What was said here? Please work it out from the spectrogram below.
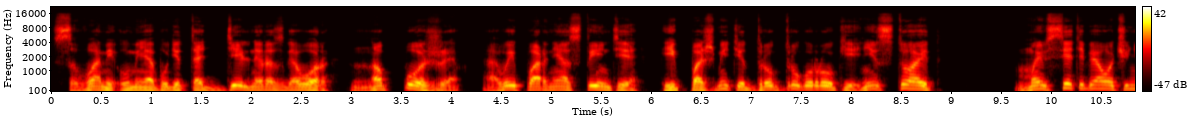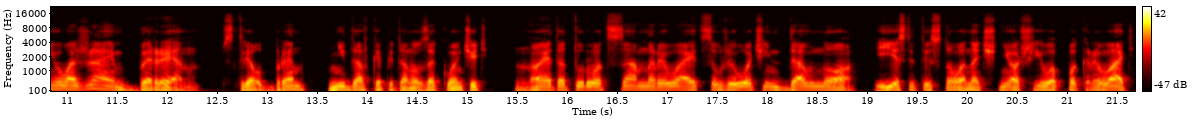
С вами у меня будет отдельный разговор, но позже. А вы, парни, остыньте и пожмите друг другу руки, не стоит!» «Мы все тебя очень уважаем, Берен», – встрял Брен, не дав капитану закончить. «Но этот урод сам нарывается уже очень давно, и если ты снова начнешь его покрывать,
